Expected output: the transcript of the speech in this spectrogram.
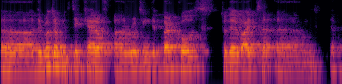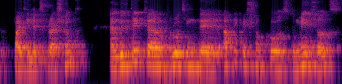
uh, the router will take care of uh, routing the calls to the right uh, um, PyTeal expressions, and will take care of routing the application calls to methods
